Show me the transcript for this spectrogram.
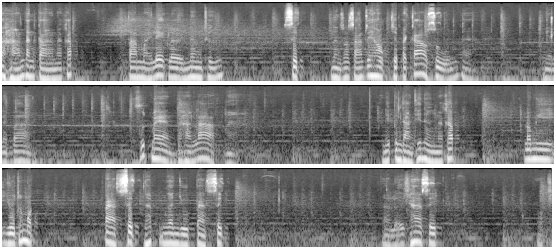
ทหารต่างๆนะครับ ตามหมายเลขเลย1ถึง 10 1 2 3 4 6 7 8 9 0อะมีอะไรบ้างฟุตแมนทหารราบอะอันนี้เป็นด่านที่1นะครับ เรามีอยู่ทั้งหมด 80 นะครับ เงินอยู่ 80อะเหลืออีก 50 โอเค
